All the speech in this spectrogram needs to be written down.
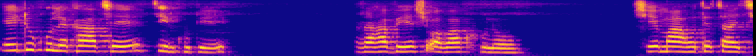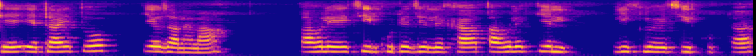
এইটুকু লেখা আছে চিরকুটে। রাহা বেশ অবাক হলো। সে মা হতে চাইছে এটাই তো কেউ জানে না। তাহলে এই চিরকুটে যে লেখা, তাহলে কে লিখলো এই চিরকুটটা?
